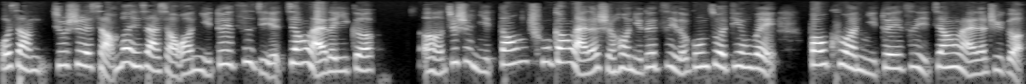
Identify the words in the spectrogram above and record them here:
我想就是想问一下小王，你对自己将来的一个，呃，就是你当初刚来的时候，你对自己的工作定位。包括你对自己将来的这个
